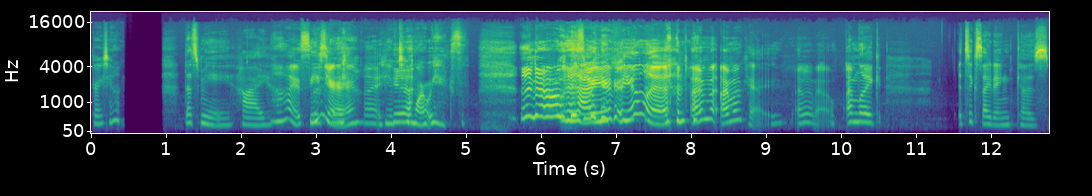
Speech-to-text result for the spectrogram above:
Grace Young. That's me. Hi. Hi, senior. Hi. You have Yeah. two more weeks. I know. How are you feeling? I'm I'm okay. I don't know. I'm like, it's exciting because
